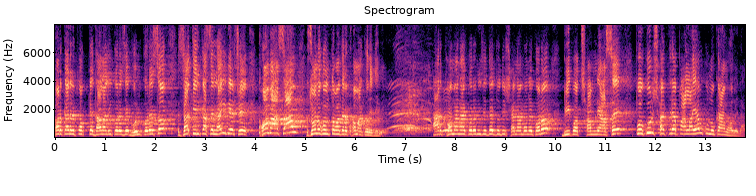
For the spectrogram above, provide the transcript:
সরকারের পক্ষে দালালি করে যে ভুল করেছ, জাতির কাছে লাইভে এসে ক্ষমা চাও, জনগণ তোমাদের ক্ষমা করে দেবে। আর ক্ষমা না করে নিজেদের যদি সেনা মনে করো, বিপদ সামনে আসে, পুকুর সাঁতরে পালায়াও কোনো কাম হবে না।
